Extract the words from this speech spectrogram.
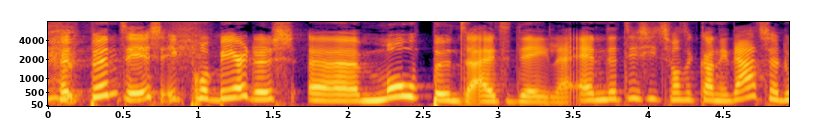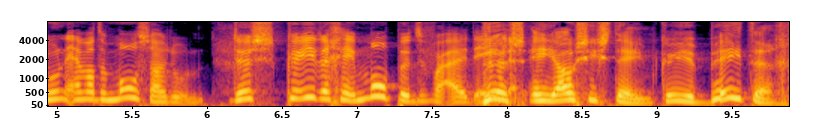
Het punt is, ik probeer dus eh, molpunten uit te delen. En dat is iets wat een kandidaat zou doen en wat een mol zou doen. Dus kun je er geen molpunten voor uitdelen. Dus in jouw systeem kun je beter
